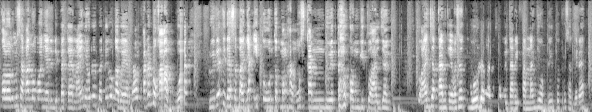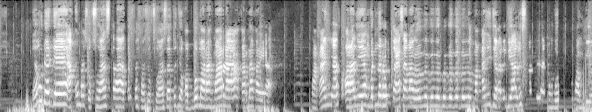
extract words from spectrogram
kalau misalkan lu mau nyari di PTN lain ya udah berarti lu nggak bayar down karena bokap gue duitnya tidak sebanyak itu untuk menghanguskan duit Telkom gitu aja. Gitu aja kan kayak maksudnya gue udah gak bisa minta refund lagi waktu itu. Terus akhirnya ya udah deh aku masuk swasta. Terus pas masuk swasta tuh nyokap gue marah-marah karena kayak makanya sekolahnya yang bener ke SMA makanya jangan idealis nanti emang gue ngambil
